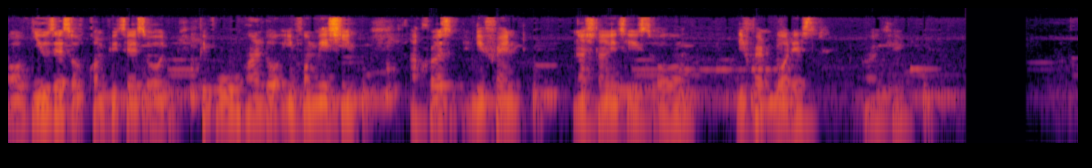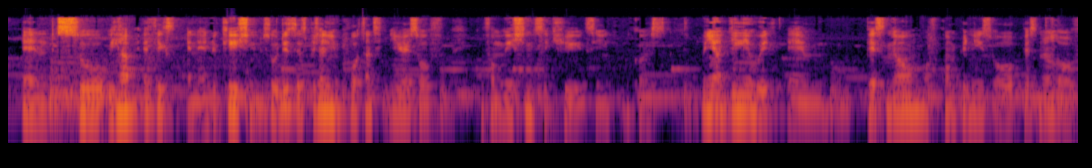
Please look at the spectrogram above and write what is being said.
of users of computers or people who handle information across different nationalities or different borders. Okay and so we have ethics and education so this is especially important in areas of information security because when you are dealing with um, personnel of companies or personnel of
